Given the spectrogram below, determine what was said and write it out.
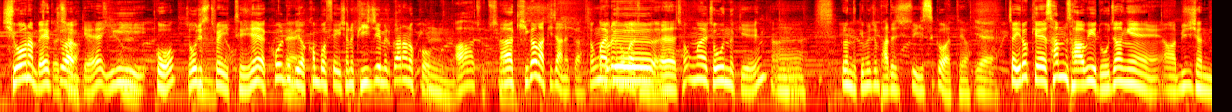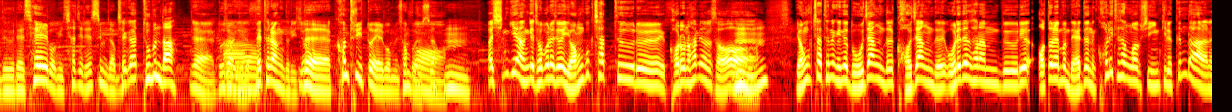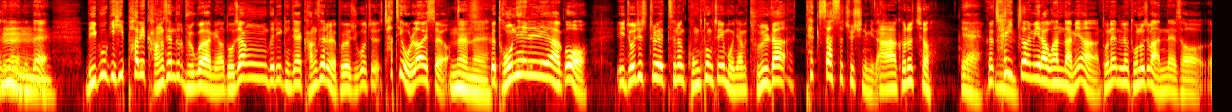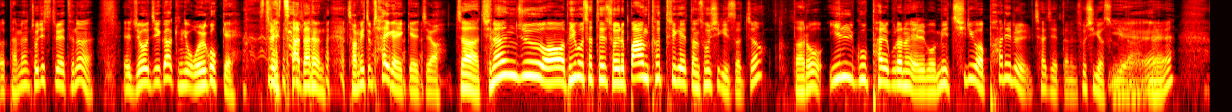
시원한 맥주와 그렇죠. 함께 이곡 조지 스트레이트의 Cold 네. Beer Conversation을 BGM으로 깔아놓고 음. 아 좋죠. 아 기가 막히지 않을까 정말 어, 그 정말. 예, 정말 좋은 느낌 음. 예, 그런 느낌을 좀 받으실 수 있을 것 같아요. 예. 자 이렇게 3, 4위 노장의 어, 뮤지션들의 새 앨범이 차지를 했습니다. 제가 두 분 다 네 노장이에요. 아, 베테랑들이죠. 네, 컨트리 또 앨범을 선보였어요. 어. 음. 아, 신기한 게 저번에 제가 영국 차트를 거론하면서 음. 영국 차트는 굉장히 노장들, 거장들, 오래된 사람들이 어떤 앨범 내든 quality 상관없이 인기를 끈다라는 생각했는데 음. 미국이 힙합이 강세인데도 불구하며 노장들이 굉장히 강세를 보여주고 저 차트에 올라와 있어요. 네네. 그 돈 헨리하고 이 조지 스트레이트는 공통점이 뭐냐면 둘 다 텍사스 출신입니다. 아 그렇죠. 예. 그 차이점이라고 한다면 돈 헨리는 돈을 좀 안 내서 그렇다면 조지 스트레이트는 이 조지가 굉장히 올곧게 스트레이트하다는 점이 좀 차이가 있겠죠. 자 지난주 어, 빌보드 차트에서 저희를 빵 터트리게 했던 소식이 있었죠. 바로 1989라는 앨범이 7위와 8위를 차지했다는 소식이었습니다. 예. 네.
